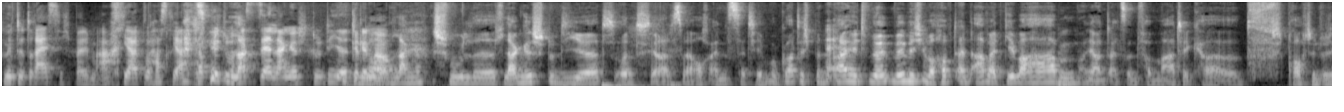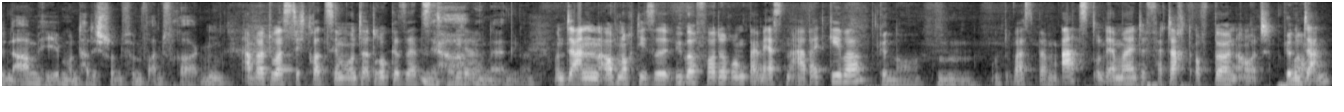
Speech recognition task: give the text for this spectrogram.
Mitte 30 bei dem. Ach ja, du hast ja erzählt, du hast sehr lange studiert. Genau, genau, lange Schule, lange studiert. Und ja, das war auch eines der Themen. Oh Gott, ich bin äh. alt, will, will mich überhaupt ein Arbeitgeber haben? Ja, und als Informatiker pff, brauchte nur den Arm heben und hatte ich schon fünf Anfragen. Mhm. Aber du hast dich trotzdem unter Druck gesetzt. Ja, wieder. ohne Ende. Und dann auch noch diese Überforderung beim ersten Arbeitgeber. Genau. Hm. Und du warst beim Arzt und er meinte Verdacht auf Burnout. Genau. Und dann?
